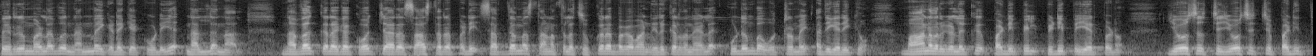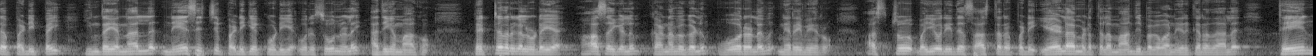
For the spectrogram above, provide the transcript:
பெருமளவு நன்மை கிடைக்கக்கூடிய நல்ல நாள். நவக்கிரக கோச்சார சாஸ்திரப்படி சப்தமஸ்தானத்தில் சுக்கர பகவான் இருக்கிறதுனால குடும்ப ஒற்றுமை அதிகரிக்கும். மாணவர்களுக்கு படிப்பில் பிடிப்பு ஏற்படும். யோசித்து யோசித்து படித்த படிப்பை இன்றைய நாளில் நேசித்து படிக்கக்கூடிய ஒரு சூழ்நிலை அதிகமாகும். பெற்றவர்களுடைய ஆசைகளும் கனவுகளும் ஓரளவு நிறைவேறும். அஸ்ட்ரோ பயோரித சாஸ்திரப்படி ஏழாம் இடத்துல மாந்தி பகவான் இருக்கிறதால தேன்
